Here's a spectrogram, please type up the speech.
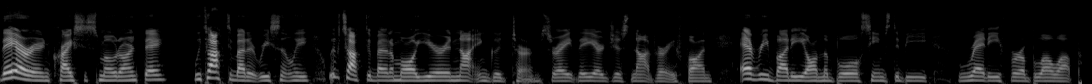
They are in crisis mode, aren't they? We talked about it recently. We've talked about them all year and not in good terms, right? They are just not very fun. Everybody on the Bull seems to be ready for a blow up,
